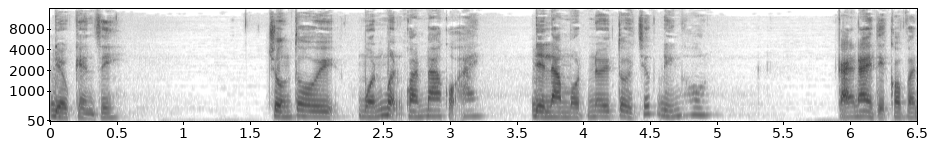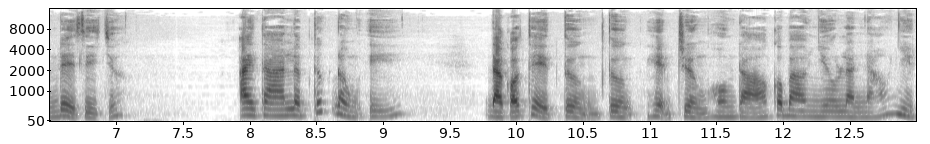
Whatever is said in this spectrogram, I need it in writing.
Điều kiện gì? Chúng tôi muốn mượn quán bar của anh để làm một nơi tổ chức đính hôn. Cái này thì có vấn đề gì chứ? Anh ta lập tức đồng ý. Đã có thể tưởng tượng hiện trường hôm đó có bao nhiêu là náo nhiệt.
